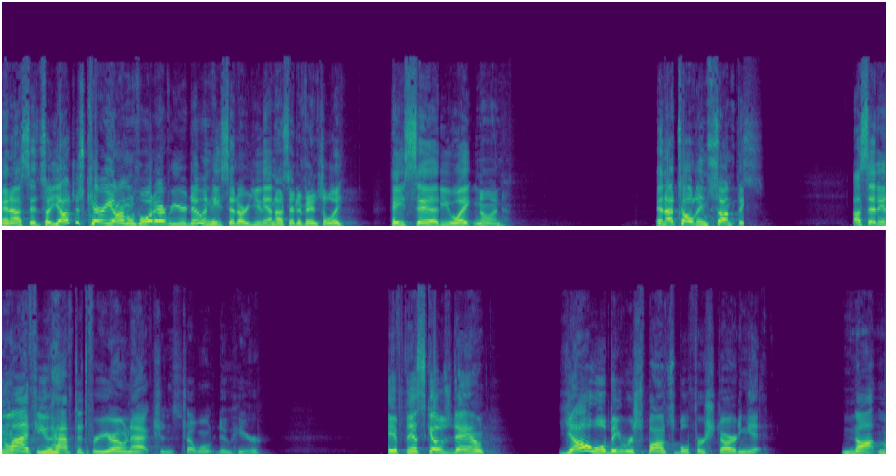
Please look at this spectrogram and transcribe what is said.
And I said, so y'all just carry on with whatever you're doing. He said, are you in? I said, eventually. He said, you waiting on? And I told him something. I said, In life, you have to, for your own actions, which I won't do here. If this goes down, y'all will be responsible for starting it, not my.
